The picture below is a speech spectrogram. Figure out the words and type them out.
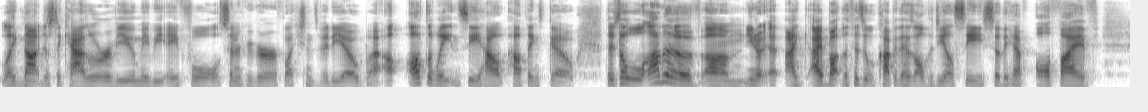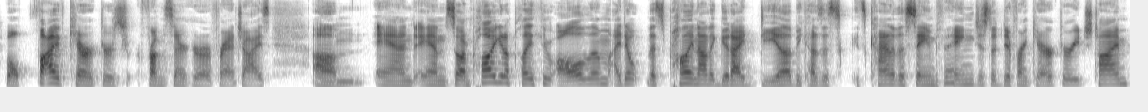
like not just a casual review, maybe a full Senran Kagura Reflections video, but I'll, I'll, have to wait and see how, how things go. There's a lot of, um, you know, I, I bought the physical copy that has all the DLC, so they have all five well, five characters from the Senran franchise. Um, and and so I'm probably gonna play through all of them. I don't. That's probably not a good idea because it's it's kind of the same thing, just a different character each time.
